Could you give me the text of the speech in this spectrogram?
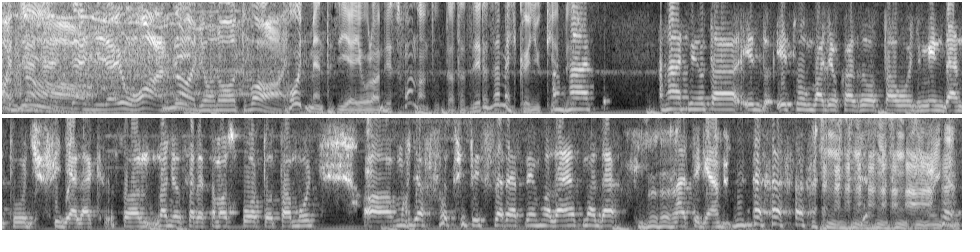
Hogy lehetsz ennyire jó, Andi? Nagyon ott vagy. hogy ment ez ilyen jól, Andi? Ezt honnan tudtad? Azért ez nem egy könnyű kérdés. Hát, hát mióta itt, itthon vagyok azóta, úgy mindent úgy figyelek. Szóval nagyon szeretem a sportot amúgy. A magyar focit is szeretném, ha lehetne, de hát igen. Igen.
